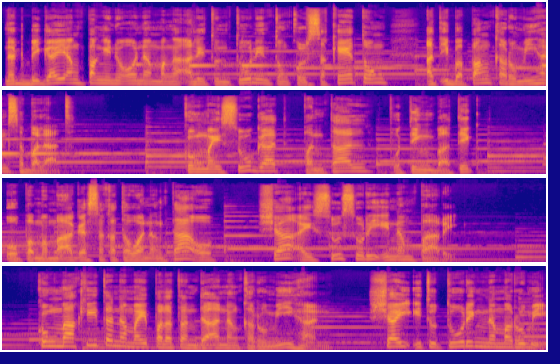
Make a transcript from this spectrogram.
Nagbigay ang Panginoon ng mga alituntunin tungkol sa ketong at iba pang karumihan sa balat. Kung may sugat, pantal, puting batik, o pamamaga sa katawan ng tao, siya ay susuriin ng pari. Kung makita na may palatandaan ng karumihan, siya'y ituturing na marumi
